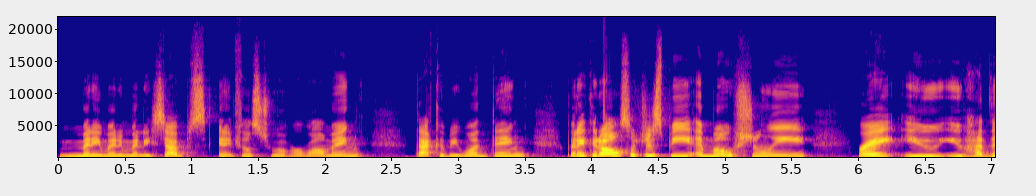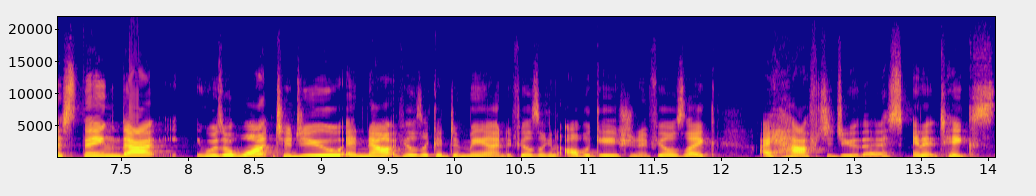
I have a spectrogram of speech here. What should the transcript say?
many, many, many steps, and it feels too overwhelming. That could be one thing. But it could also just be emotionally right you you had this thing that was a want to do and now it feels like a demand it feels like an obligation it feels like i have to do this and it takes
